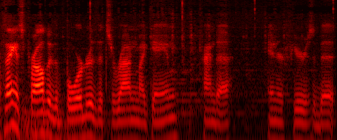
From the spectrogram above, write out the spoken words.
I think it's probably the border that's around my game kind of interferes a bit.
